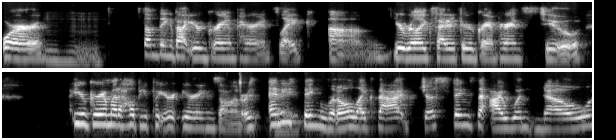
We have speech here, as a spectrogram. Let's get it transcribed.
or mm-hmm. something about your grandparents like um, you're really excited for your grandparents to your grandma to help you put your earrings on or anything right. little like that just things that i wouldn't know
